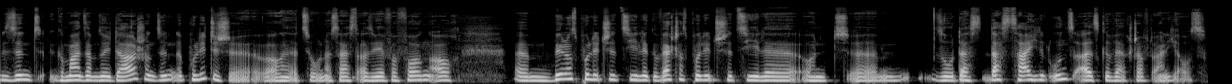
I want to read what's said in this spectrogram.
sind gemeinsam solidarisch und sind eine politische Organisation. Das heißt also, wir verfolgen auch ähm, bildungspolitische Ziele, gewerkschaftspolitische Ziele und ähm, so, das, das zeichnet uns als Gewerkschaft eigentlich aus.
